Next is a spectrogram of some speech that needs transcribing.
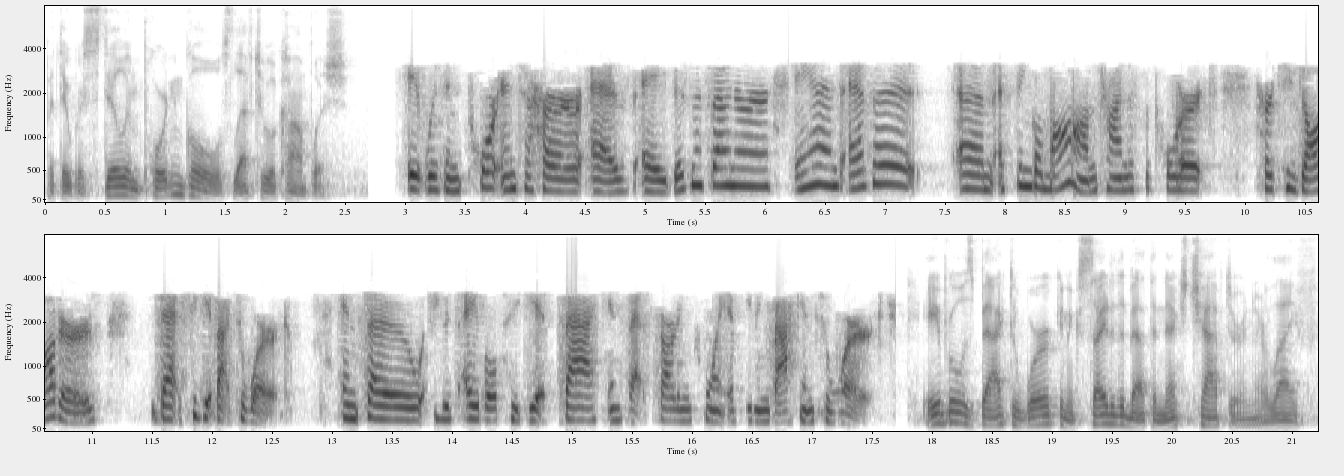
but there were still important goals left to accomplish. It was important to her as a business owner and as a um, a single mom trying to support her two daughters that she get back to work. And so she was able to get back into that starting point of getting back into work. April is back to work and excited about the next chapter in her life.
